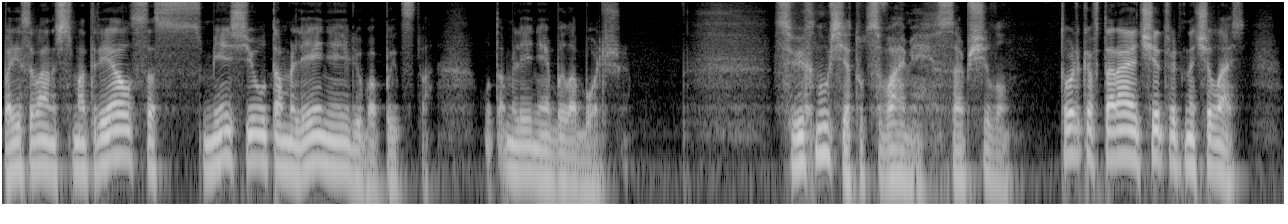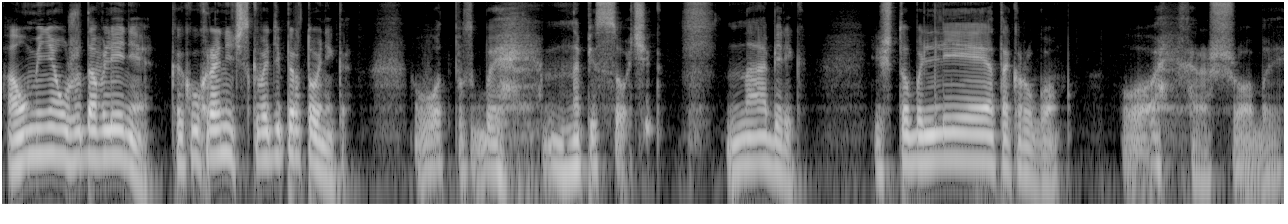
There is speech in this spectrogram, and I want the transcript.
Борис Иванович смотрел со смесью утомления и любопытства. Утомления было больше. «Свихнусь я тут с вами», — сообщил он. «Только вторая четверть началась, а у меня уже давление, как у хронического гипертоника. В отпуск бы на песочек, на берег, и чтобы лето кругом. Ой, хорошо бы,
